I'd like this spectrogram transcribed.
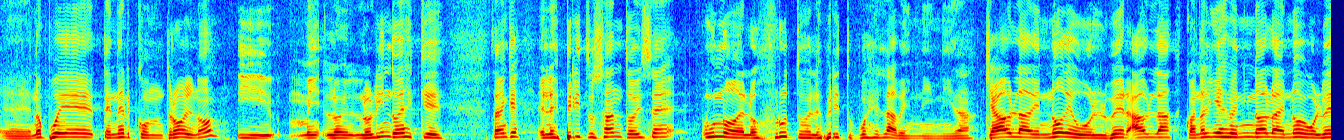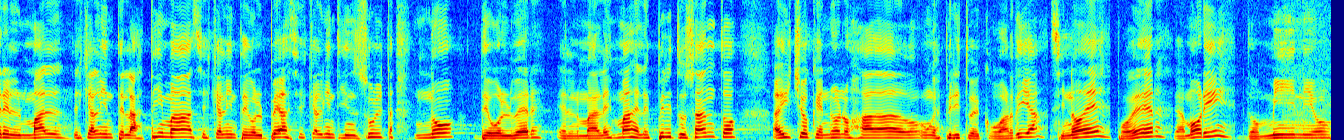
eh, no puede tener control, ¿no? Y lo, lindo es que, ¿saben qué? El Espíritu Santo dice, uno de los frutos del Espíritu, pues es la benignidad, que habla de no devolver, habla, cuando alguien es benigno, habla de no devolver el mal, si es que alguien te lastima, si es que alguien te golpea, si es que alguien te insulta, no devolver el mal. Es más, el Espíritu Santo ha dicho que no nos ha dado un espíritu de cobardía, sino de poder, de amor y dominio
